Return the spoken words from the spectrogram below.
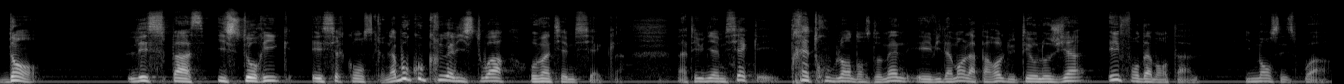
dans l'espace historique et circonscrit? On a beaucoup cru à l'histoire au XXe siècle. Le XXIe siècle est très troublant dans ce domaine et évidemment la parole du théologien est fondamentale. Immense espoir.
